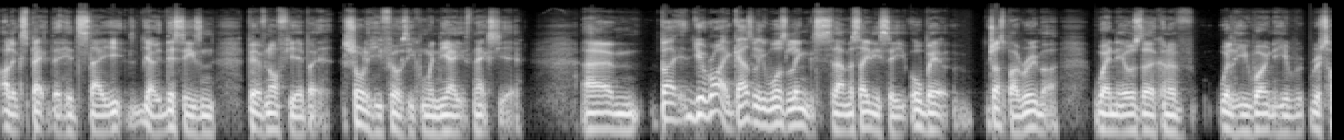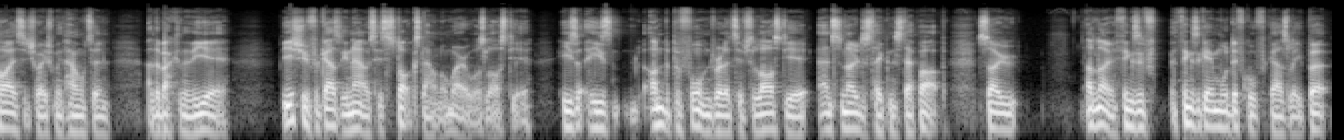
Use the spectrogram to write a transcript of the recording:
I'd expect that he'd stay, you know, this season, bit of an off year, but surely he feels he can win the eighth next year. Um, but you're right, Gasly was linked to that Mercedes seat, albeit just by rumour, when it was the kind of will he, won't he retire situation with Hamilton at the back end of the year. The issue for Gasly now is his stock's down on where it was last year. He's he's underperformed relative to last year, and Tsunoda's taken a step up. So I don't know. Things have, things are getting more difficult for Gasly, but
